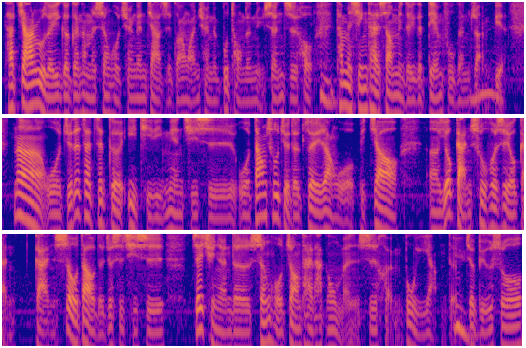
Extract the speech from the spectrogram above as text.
他加入了一个跟他们生活圈跟价值观完全的不同的女生之后，嗯，他们心态上面的一个颠覆跟转变。嗯。那我觉得在这个议题里面，其实我当初觉得最让我比较呃有感触或是有感感受到的，就是其实。这群人的生活状态，他跟我们是很不一样的。就比如说，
